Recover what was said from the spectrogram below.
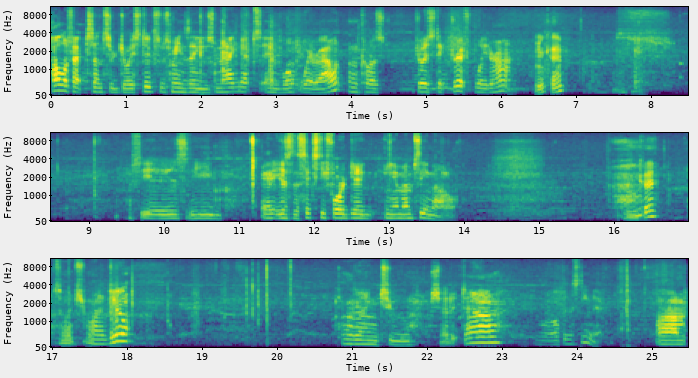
Hall effect sensor joysticks, which means they use magnets and won't wear out and cause joystick drift later on. Okay. Let's see, it is the it is the 64 gig eMMC model. Okay. So what you want to do? We're going to shut it down. We'll open the Steam Deck. Um,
